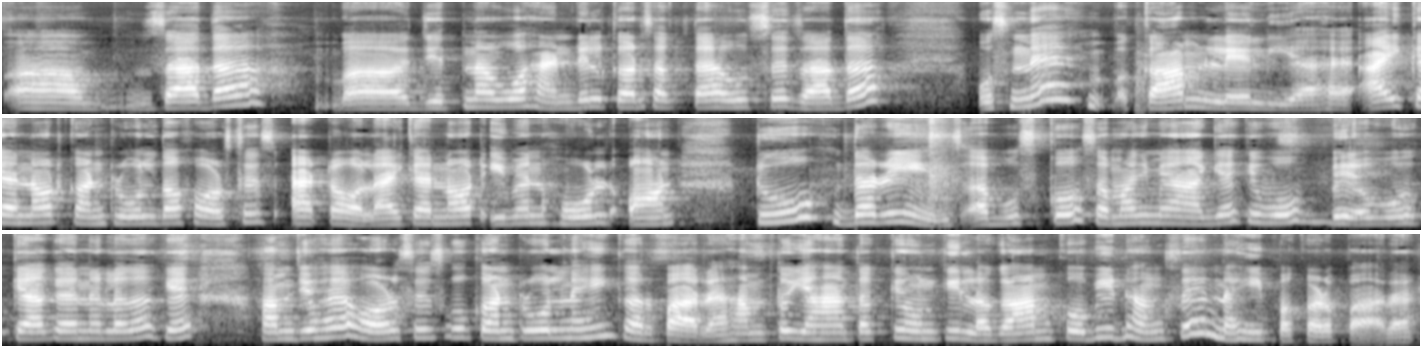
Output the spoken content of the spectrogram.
ज़्यादा जितना वो हैंडल कर सकता है, उससे ज़्यादा उसने काम ले लिया है। I can not control the horses at all I can not even hold on to the reins अब उसको समझ में आ गया कि वो वो क्या कहने लगा कि हम जो है हॉर्सेस को कंट्रोल नहीं कर पा रहे हैं। हम तो यहाँ तक कि उनकी लगाम को भी ढंग से नहीं पकड़ पा रहे हैं।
